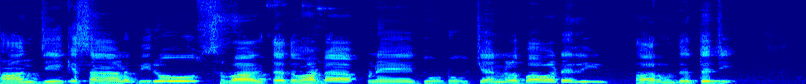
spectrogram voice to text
ਹਾਂਜੀ ਕਿਸਾਨ ਵੀਰੋ ਸਵਾਗਤ ਹੈ ਤੁਹਾਡਾ ਆਪਣੇ YouTube channel Bawa dairy farm ਦੇ ਉੱਤੇ ਜੀ।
